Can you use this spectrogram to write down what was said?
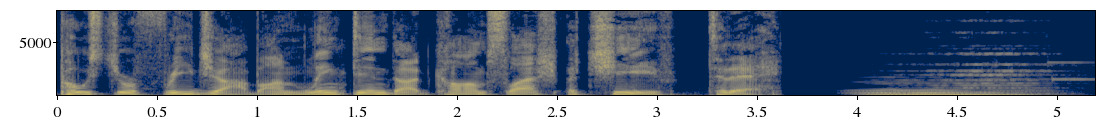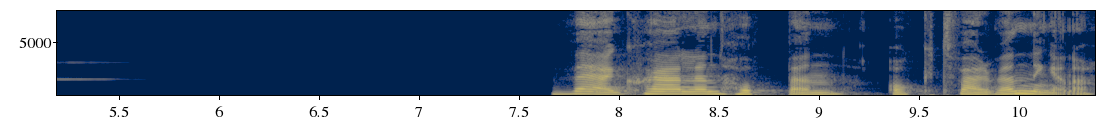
Post your free job on linkedin.com slash achieve today. Vägskälen, hoppen och tvärvändningarna.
